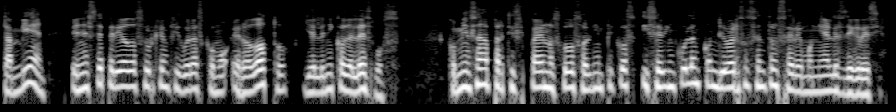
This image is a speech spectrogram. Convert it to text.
También en este periodo surgen figuras como Herodoto y Helénico de Lesbos. Comienzan a participar en los Juegos Olímpicos y se vinculan con diversos centros ceremoniales de Grecia.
